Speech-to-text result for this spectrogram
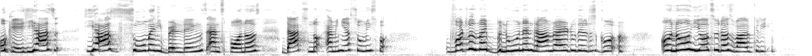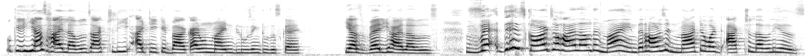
Okay, he has he has so many buildings and spawners. That's not. I mean, he has so many spawn. What will my balloon and Ram Rider do? They'll just go. Oh no, he also does Valkyrie. Okay, he has high levels. Actually, I take it back. I don't mind losing to this guy. He has very high levels. His cards are higher level than mine. Then how does it matter what actual level he is?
